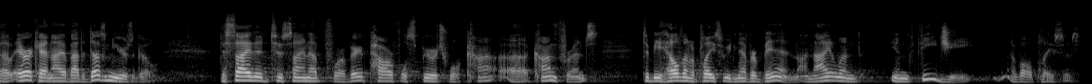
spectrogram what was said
uh, Erica and I, about a dozen years ago, decided to sign up for a very powerful spiritual con- uh, conference to be held in a place we'd never been, an island in Fiji, of all places.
